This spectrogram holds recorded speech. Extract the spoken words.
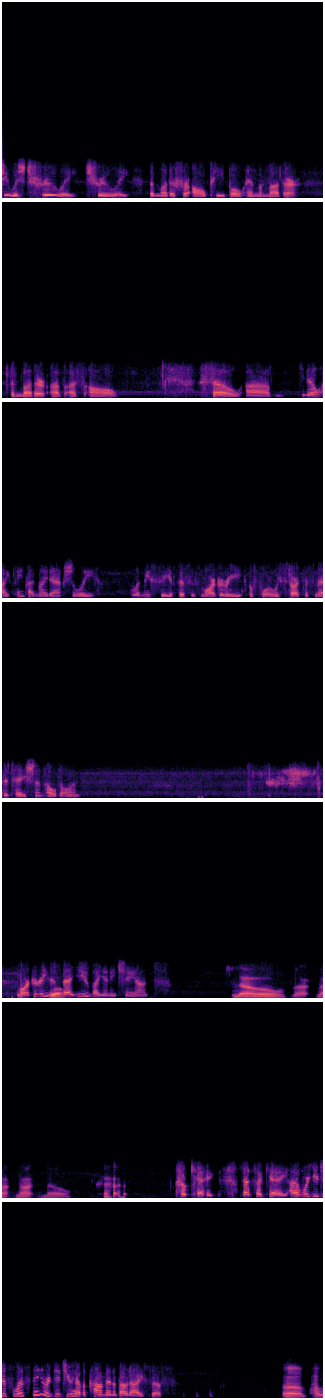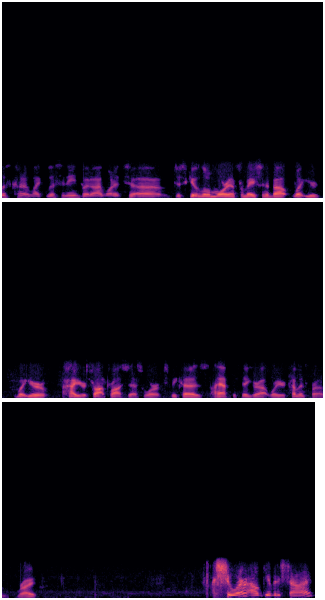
She was truly, truly the mother for all people and the mother, the mother of us all. So, um, you know, I think I might actually let me see if this is Marguerite before we start this meditation. Hold on. Marguerite, Hello? is that you by any chance? No, not not not no. Okay, that's okay. Uh, were you just listening, or did you have a comment about ISIS? Um, I was kind of like listening, but I wanted to uh, just get a little more information about what your what your how your thought process works because I have to figure out where you're coming from, right? Sure, I'll give it a shot.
